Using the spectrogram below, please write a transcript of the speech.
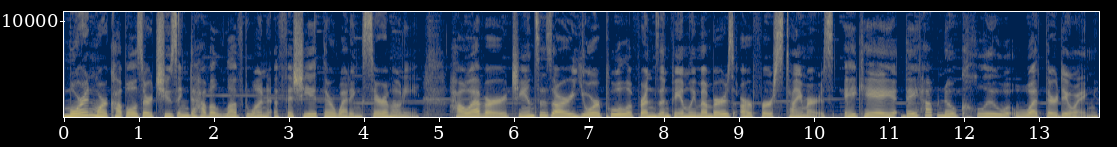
More and more couples are choosing to have a loved one officiate their wedding ceremony. However, chances are your pool of friends and family members are first timers, aka they have no clue what they're doing.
